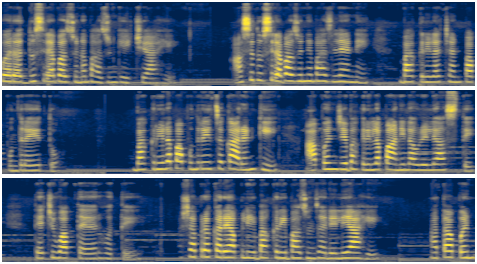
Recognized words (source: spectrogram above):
परत दुसऱ्या बाजूनं भाजून घ्यायची आहे. असं दुसऱ्या बाजूने भाजल्याने भाकरीला छान पापुंद्रा येतो. भाकरीला पापुंद्रा याचं कारण की आपण जे भाकरीला पाणी लावलेले असते त्याची वाफ तयार होते. अशा प्रकारे आपली भाकरी भाजून झालेली आहे. आता आपण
